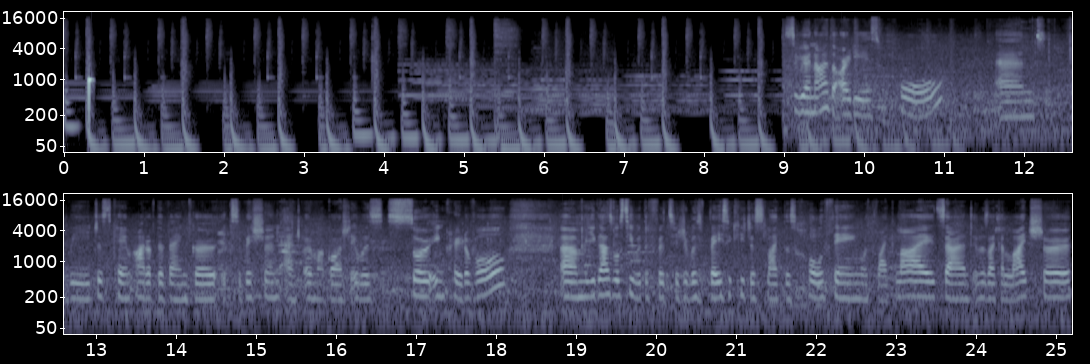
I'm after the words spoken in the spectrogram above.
So we are now at the RDS Hall and we just came out of the Van Gogh exhibition and oh my gosh it was so incredible. Um, you guys will see with the footage it was basically just like this whole thing with like lights and it was like a light show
